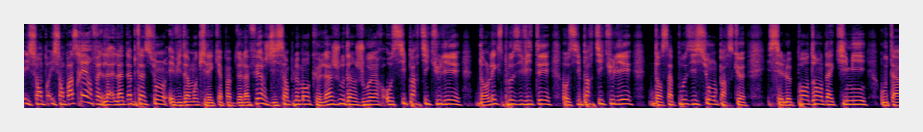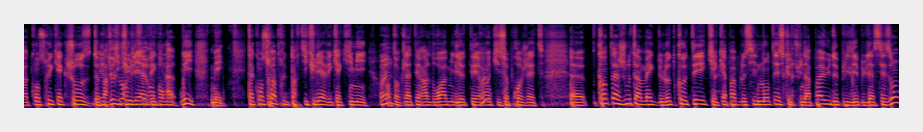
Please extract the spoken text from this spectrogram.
il s'en passerait en fait. La- L'adaptation, évidemment qu'il est capable de la faire. Je dis simplement que l'ajout d'un joueur aussi particulier dans l'explosivité, aussi particulier dans sa position, parce que c'est le pendant d'Akimi où tu as construit quelque chose de particulier avec. pour moi. Ah, oui, mais tu as construit un truc particulier avec Akimi Ouais. en tant que latéral droit, milieu de terrain qui se projette. Euh, quand tu ajoutes un mec de l'autre côté qui est capable aussi de monter ce que tu n'as pas eu depuis le début de la saison,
